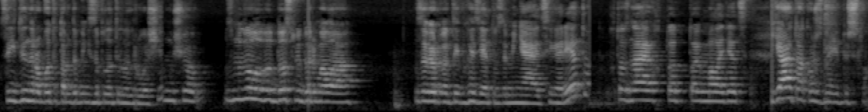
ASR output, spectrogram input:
Це єдина робота там, де мені заплатили гроші. Тому що з минулого досвіду отримала завернутий в газету заміняє цигарету. Хто знає, хто той молодець. Я також з нею пішла.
